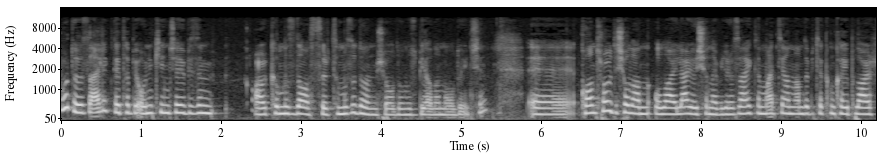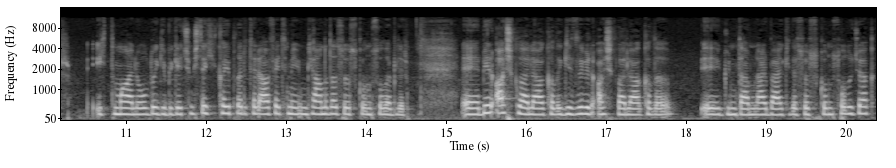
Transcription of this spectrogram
Burada özellikle tabii 12. ev bizim arkamızda sırtımızı dönmüş olduğumuz bir alan olduğu için e, kontrol dışı olan olaylar yaşanabilir. Özellikle maddi anlamda bir takım kayıplar ihtimali olduğu gibi geçmişteki kayıpları telafi etme imkanı da söz konusu olabilir. E, bir aşkla alakalı, gizli bir aşkla alakalı e, gündemler belki de söz konusu olacak.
